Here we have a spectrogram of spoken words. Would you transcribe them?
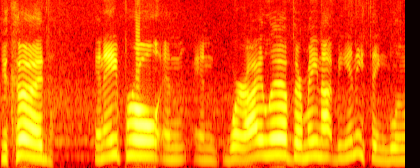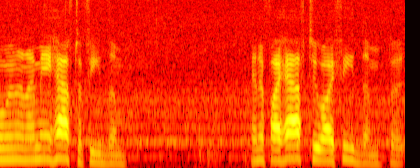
you could in April and, and where I live, there may not be anything blooming and I may have to feed them. And if I have to, I feed them. But,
